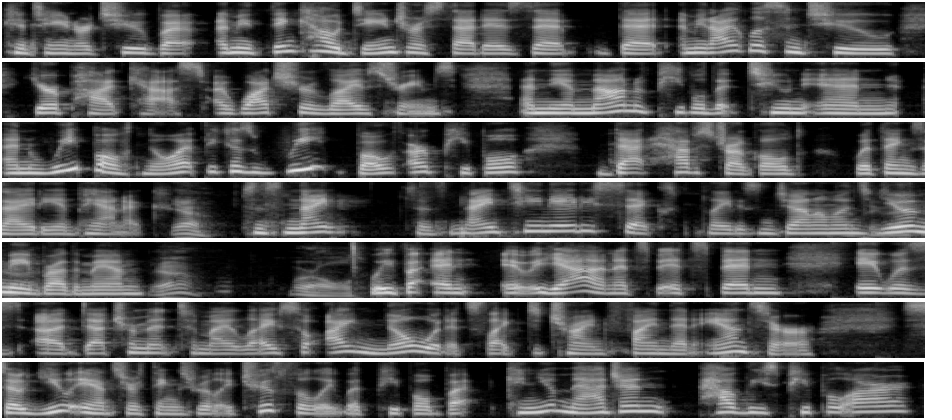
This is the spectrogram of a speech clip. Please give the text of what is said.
container too but i mean think how dangerous that is that that i mean i listen to your podcast i watch your live streams and the amount of people that tune in and we both know it because we both are people that have struggled with anxiety and panic Yeah. since night since 1986 ladies and gentlemen you and me brother man. Yeah, we're old. We've and it, yeah, and it's it's been it was a detriment to my life. So I know what it's like to try and find that answer. So you answer things really truthfully with people, but can you imagine how these people are?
